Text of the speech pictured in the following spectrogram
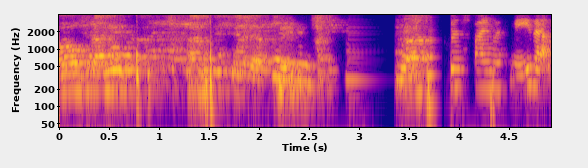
Oh, can you, can you share that screen? It was fine with me. That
